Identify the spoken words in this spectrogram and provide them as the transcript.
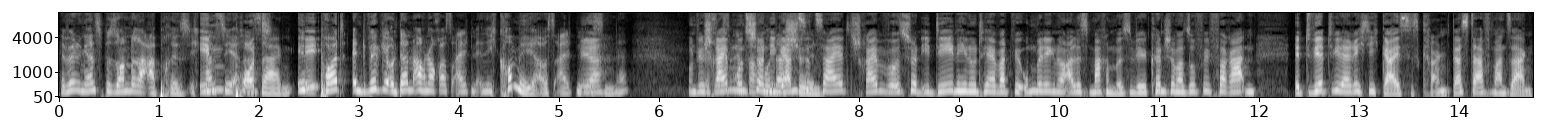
das wird ein ganz besonderer Abriss. Ich kann es dir einfach sagen. Im Ey. Pott, und wirklich, und dann auch noch aus alten, ich komme ja aus alten Ja. Essen, ne? Und wir Das schreiben uns schon die ganze. Zeit, schreiben wir uns schon Ideen hin und her, was wir unbedingt noch alles machen müssen. Wir können schon mal so viel verraten. Es wird wieder richtig geisteskrank. Das darf man sagen.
